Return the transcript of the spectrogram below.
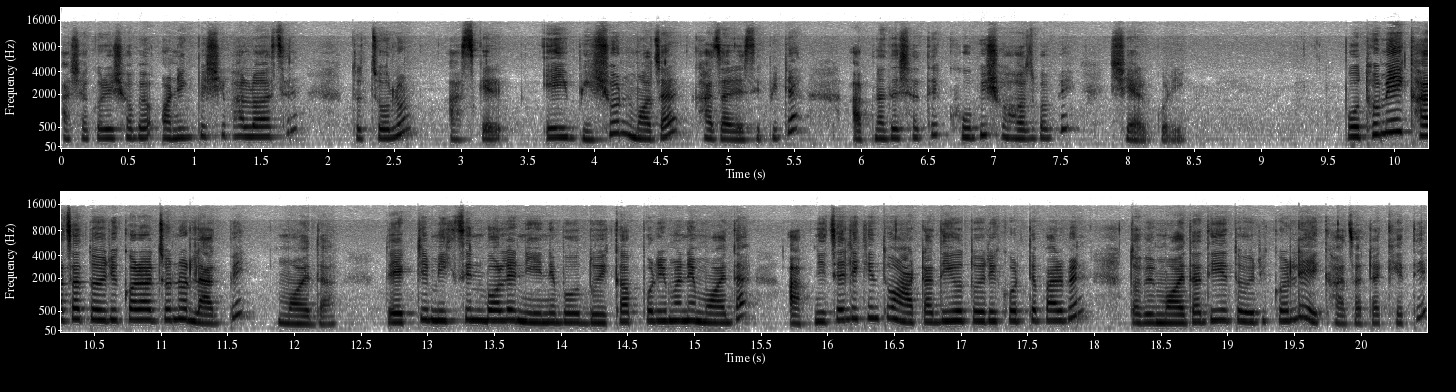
আশা করি সবাই অনেক বেশি ভালো আছেন। তো চলুন, আজকের এই ভীষণ মজার খাজা রেসিপিটা আপনাদের সাথে খুবই সহজভাবে শেয়ার করি। প্রথমেই খাজা তৈরি করার জন্য লাগবে ময়দা। তো একটি মিক্সিং বলে নিয়ে নেব দুই কাপ পরিমাণে ময়দা। আপনি চাইলে কিন্তু আটা দিয়েও তৈরি করতে পারবেন। তবে ময়দা দিয়ে তৈরি করলে এই খাজাটা খেতে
